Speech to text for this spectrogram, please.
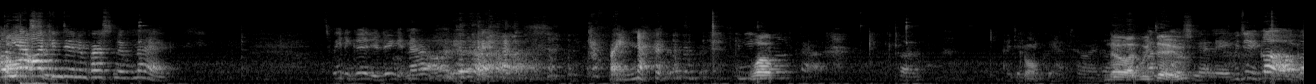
Oh yeah, I dancing. can do an impression of Meg. It's really good. You're doing it now. aren't you? Catherine, no. Can Well- I don't on. think we have time. No, uh, we do. Unfortunately. We do. Go on. Go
